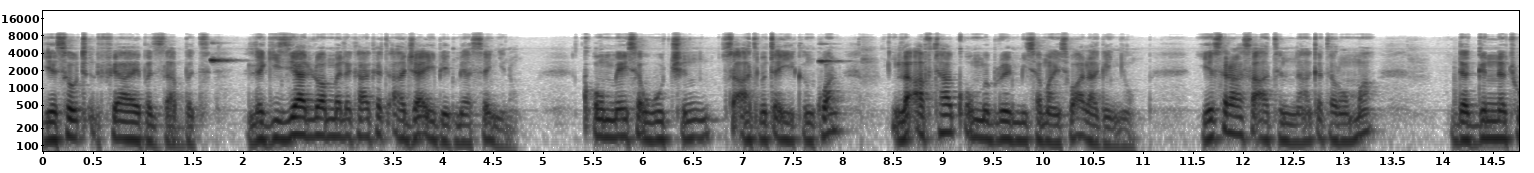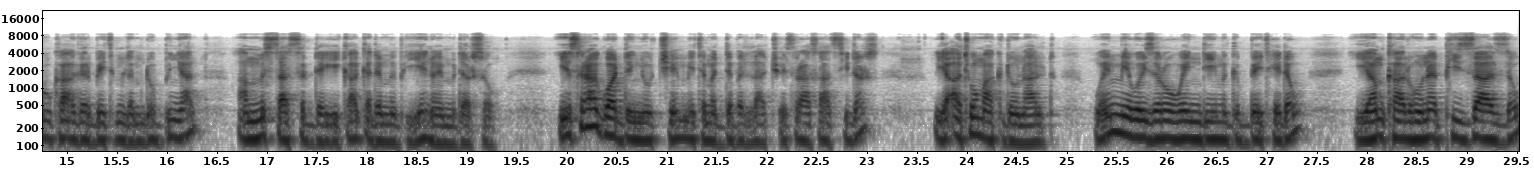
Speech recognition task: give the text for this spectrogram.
የሰው ጥድፊያ የበዛበት ለጊዜ ያለው አመለካከት አጃኢብ የሚያሰኝ ነው። ቆሜ ሰዎችን ሰዓት ብጠይቅ እንኳን ለአፍታ ቆም ብሎ የሚሰማኝ ሰው አላገኘውም። የሥራ ሰዓትና ቀጠሮማ ደግነቱ ከአገር ቤትም ለምዶብኛል። አምስት አስር ደቂቃ ቀደም ብዬ ነው የምደርሰው። የሥራ ጓደኞቼም የተመደበላቸው የሥራ ሰዓት ሲደርስ የአቶ ማክዶናልድ ወይም የወይዘሮ ዌንዲ ምግብ ቤት ሄደው ያም ካልሆነ ፒዛ አዘው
